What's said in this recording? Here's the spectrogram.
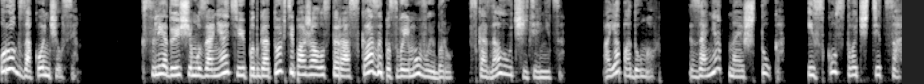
Урок закончился. К следующему занятию подготовьте, пожалуйста, рассказы по своему выбору, сказала учительница. А я подумал, занятная штука, искусство чтеца.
